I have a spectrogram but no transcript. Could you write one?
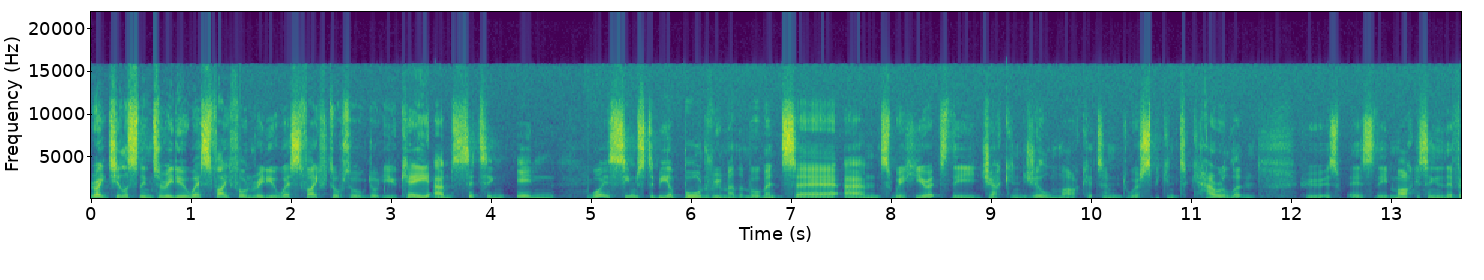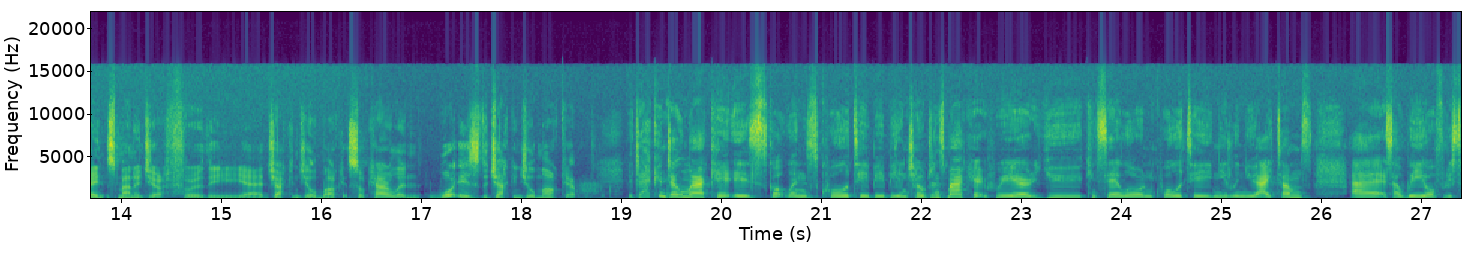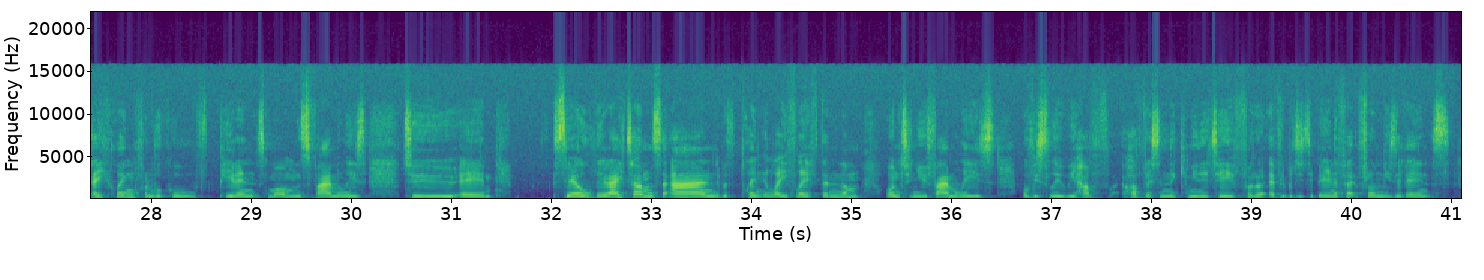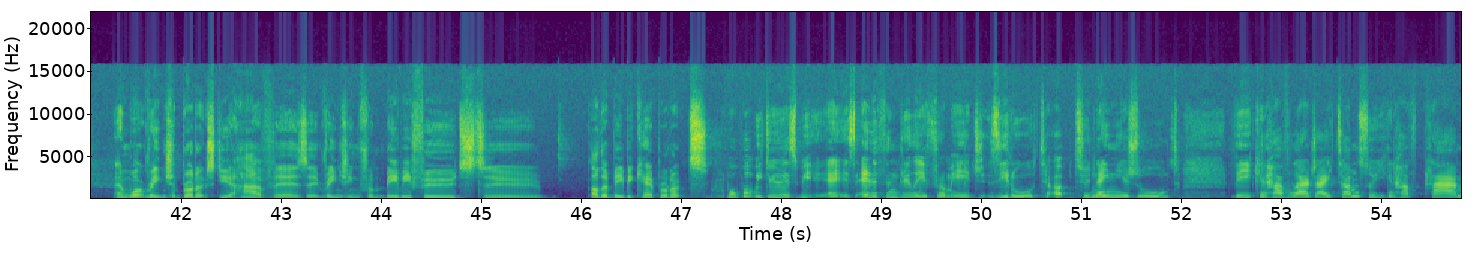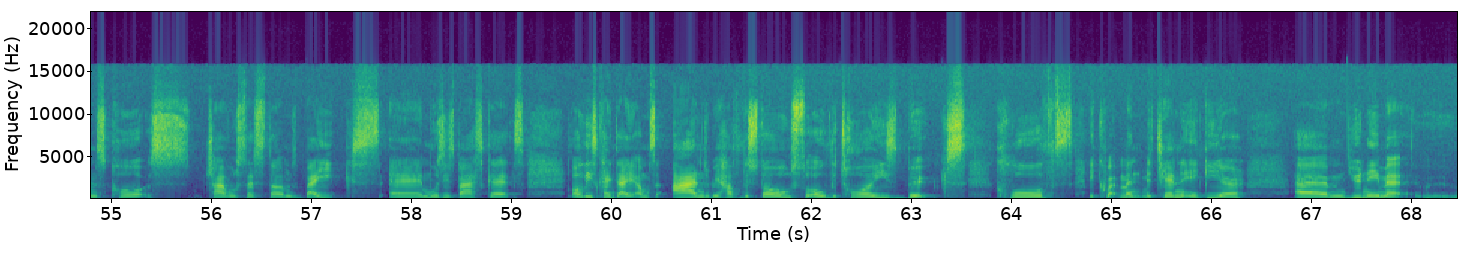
Right, you're listening to Radio West Fife on radiowestfife.org.uk. I'm sitting in what it seems to be a boardroom at the moment, uh, and we're here at the Jack and Jill market, and we're speaking to Carolyn, who is, is the marketing and events manager for the uh, Jack and Jill market. So, Carolyn, what is the Jack and Jill market? The Jack and Jill market is Scotland's quality baby and children's market where you can sell on quality, nearly new items. Uh, it's a way of recycling for local parents, mums, families to um, sell their items and with plenty of life left in them onto new families. Obviously, we have, have this in the community for everybody to benefit from these events. And what range of products do you have? Is it ranging from baby foods to other baby care products? Well, what we do is we it's anything really from age zero to up to nine years old. They can have large items, so you can have prams, cots, travel systems, bikes, uh, Moses baskets, all these kind of items. And we have the stalls, so all the toys, books, clothes, equipment, maternity gear. Um, you name it,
